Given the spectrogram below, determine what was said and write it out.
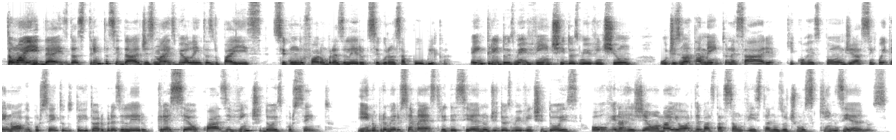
Estão aí 10 das 30 cidades mais violentas do país, segundo o Fórum Brasileiro de Segurança Pública. Entre 2020 e 2021, o desmatamento nessa área, que corresponde a 59% do território brasileiro, cresceu quase 22%. E no primeiro semestre desse ano de 2022, houve na região a maior devastação vista nos últimos 15 anos.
